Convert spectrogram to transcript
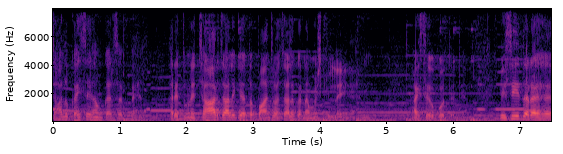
चालू कैसे हम कर सकते हैं? अरे तुमने चार चालू किया तो पांचवा चालू करना मुश्किल नहीं है। ऐसे वो बोलते थे। इसी तरह है,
